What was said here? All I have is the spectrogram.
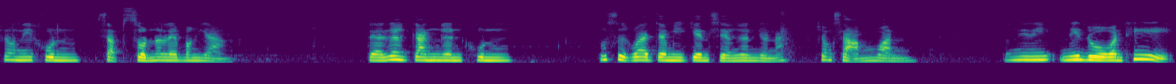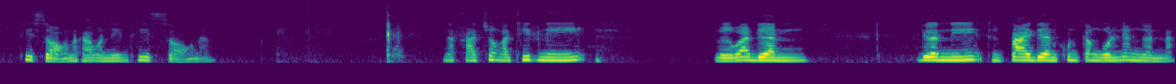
ช่วงนี้คุณสับสนอะไรบางอย่าง แต่เรื่องการเงินคุณรู้สึกว่าจะมีเกณฑ์เสียเงินอยู่นะ ช่วงสามวันนี่นี่นี่ดูวันที่ที่สองนะคะ วันนี้ที่สองนะ นะคะ ช่วงอาทิตย์นี้ หรือว่าเดือน เดือนนี้ถึงปลายเดือนคุณกังวลเรื่องเงินนะ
